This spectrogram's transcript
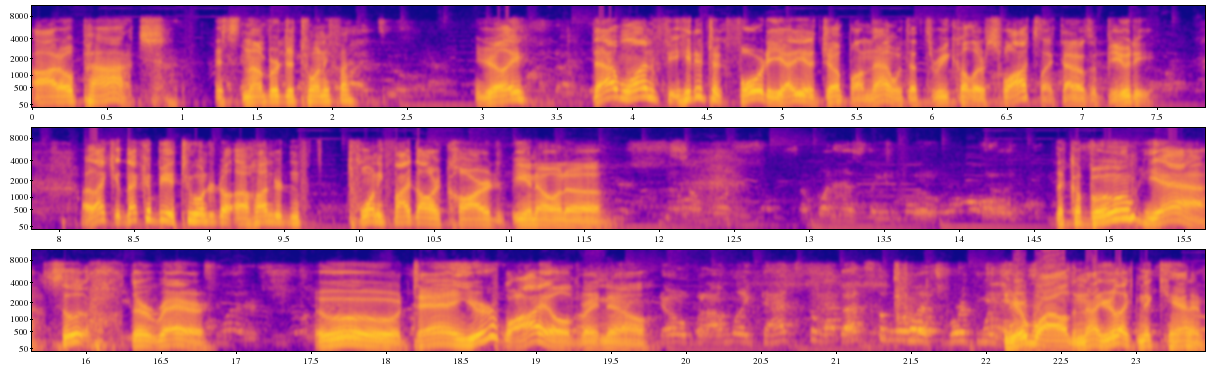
auto patch? It's numbered to 25. Really? That one, he took 40. I need to jump on that with a three color swatch like that. It was a beauty. I like it. That could be a 200 a $125 card, you know, in a. The kaboom? Yeah. So they're rare. Ooh, dang, you're wild right now. No, but I'm like, that's the that's the one that's worth the. You're wild now. You're like Nick Cannon.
